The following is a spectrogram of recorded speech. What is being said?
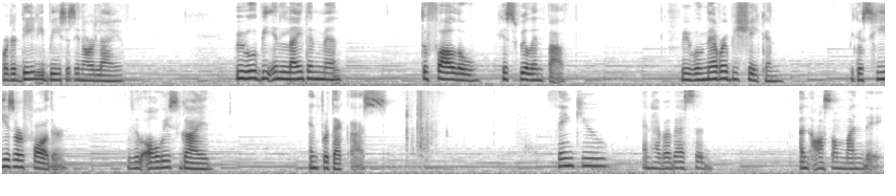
for the daily basis in our life, we will be enlightenment to follow His will and path. We will never be shaken because He is our Father that will always guide and protect us. Thank you and have a blessed, an awesome Monday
